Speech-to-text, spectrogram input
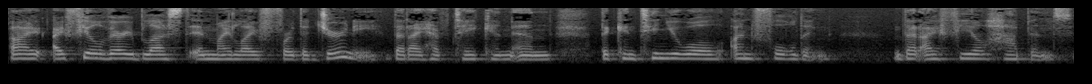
I, I, feel very blessed in my life for the journey that I have taken and the continual unfolding that I feel happens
